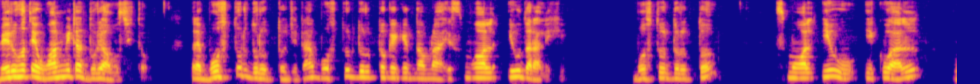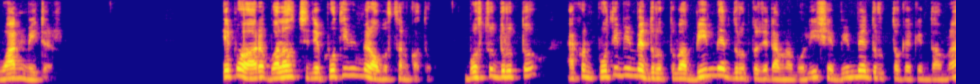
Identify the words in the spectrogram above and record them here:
বেরু হতে ওয়ান মিটার দূরে অবস্থিত। তাহলে বস্তুর দূরত্ব যেটা, বস্তুর দূরত্বকে কিন্তু আমরা স্মল ইউ দ্বারা লিখি। বস্তুর দূরত্ব small U equal one metre. এরপর বলা হচ্ছে যে প্রতিবিম্বের অবস্থান কত? বস্তুর দূরত্ব, এখন প্রতিবিম্বের দূরত্ব বা বিম্বের দূরত্ব যেটা আমরা বলি সেই বিম্বের দূরত্বকে কিন্তু আমরা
